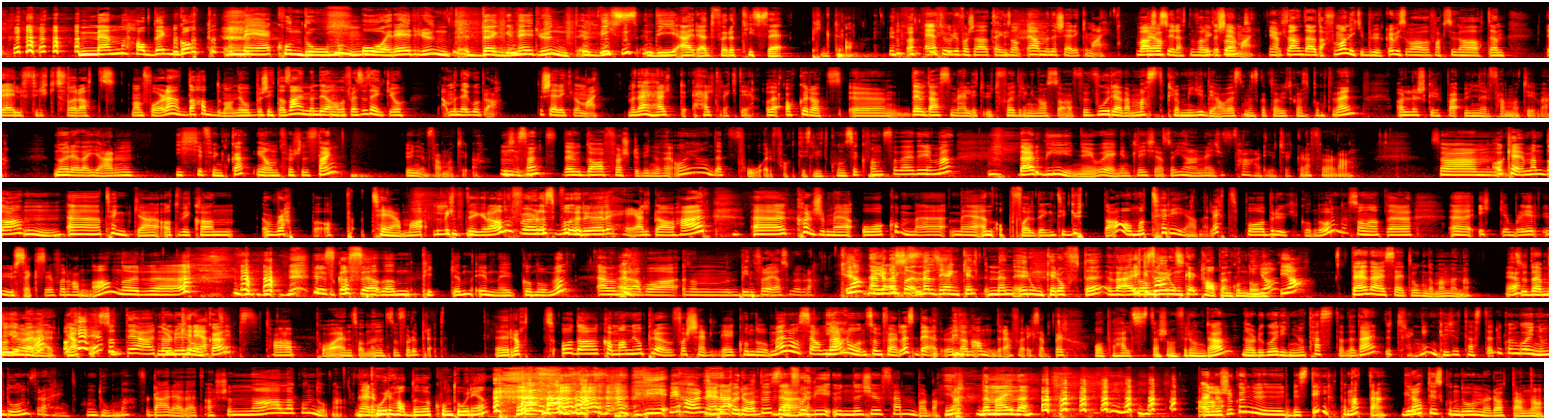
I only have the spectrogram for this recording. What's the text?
Menn hadde gått med kondom året rundt, døgnet rundt, hvis de er redd for å tisse piggtråd. Jeg tror de fortsatt har tenkt sånn Ja, men det skjer ikke meg. Hva er sannsynligheten for at det skjer meg? Ikke sant? Det er jo derfor man ikke bruker det. Hvis man faktisk hadde hatt en reell frykt for at man får det, da hadde man jo beskytta seg. Men de aller fleste tenker jo ja, men det går bra. Det skjer ikke med meg. Men det er helt, helt riktig. Og det er akkurat øh, Det er jo det som er litt utfordringen også. For hvor er det mest klamydia, hvis man skal ta utgangspunkt i den? Aldersgruppa under 25. Når er det hjernen ikke funker, i anførselstegn? Under 25. Ikke sant? Det er jo da først du begynner å tenke å ja, det får faktisk litt konsekvenser, det jeg driver med. Der begynner jo egentlig ikke. altså Hjernen er ikke ferdigutvikla før da. Så um, Ok, men da eh, tenker jeg at vi kan rappe opp temaet litt grann, før det sporer helt av her. Eh, kanskje med å komme med en oppfordring til gutta om å trene litt på å bruke kondom, sånn at det eh, ikke blir usexy for Hanna når eh, hun skal se den pikken inni kondomen. Jeg må bare ha på sånn bind for øya, så går det bra. Ja, Nei, men ja, altså, Veldig enkelt, men runker ofte. Hver gang du runker, ta på en kondom. Ja. ja, Det er det jeg sier til ungdommene mine. Ja. Så det du må de bare gjøre. Okay, Ja. Så det er Når du runker, tips. ta på en sånn en, så får du prøvd. Rått. Og da kan man jo prøve forskjellige kondomer og se om det Ja. er noen som føles bedre ut enn andre, eksempel. Og på helsestasjon for ungdom, når du går inn og tester det der Du trenger egentlig ikke teste, du kan gå innom doen for å hente kondomer. For der er det et arsenal av kondomer. Nere... Hvor hadde dere kontor igjen? Vi har nede det, på rådhuset. det er for de under 25, bare. Ja, det er meg, det. Eller så kan du bestille på nettet. Gratiskondomer.no.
